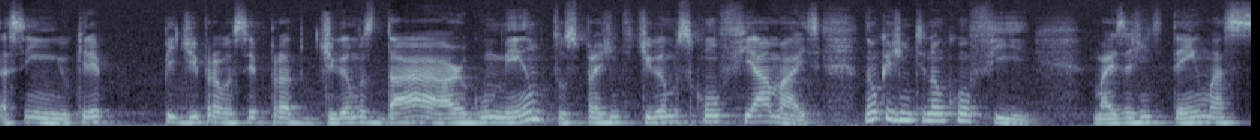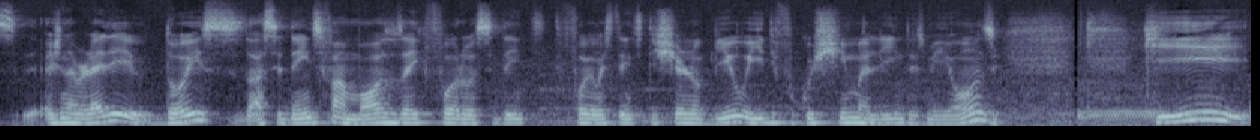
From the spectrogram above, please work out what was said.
Assim, eu queria pedir pra você para digamos dar argumentos pra gente digamos confiar mais não que a gente não confie mas a gente tem umas na verdade dois acidentes famosos aí que foram o acidente foi o acidente de Chernobyl e de Fukushima ali em 2011 que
